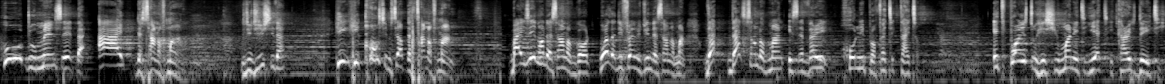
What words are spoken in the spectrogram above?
Who do men say that I, the Son of Man? Did you see that? He, he calls himself the Son of Man. But is he not the Son of God? What's the difference between the Son of Man? That, that Son of Man is a very holy prophetic title. It points to his humanity, yet he carries deity.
